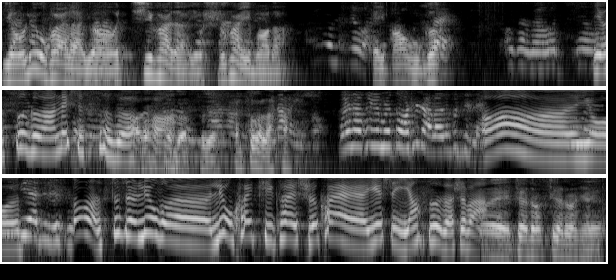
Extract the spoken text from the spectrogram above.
有六块的，有七块的，有十块一包的，这一包五个。有四个啊，那是四个，好不好？四个，四个，看错了。哦，有多少？就是六个，六块、七块、十块也是一样，四个是吧？对，这多这个多少钱？这个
